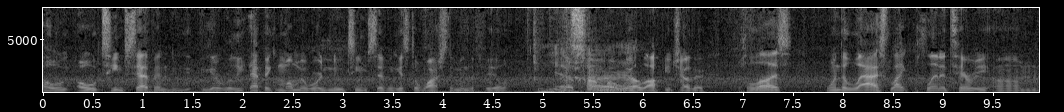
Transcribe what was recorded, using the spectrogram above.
old, old Team 7, you get- a really epic moment where new Team 7 gets to watch them in the field. They'll Yes, combo well off each other. Plus, when the last, like, planetary, um,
